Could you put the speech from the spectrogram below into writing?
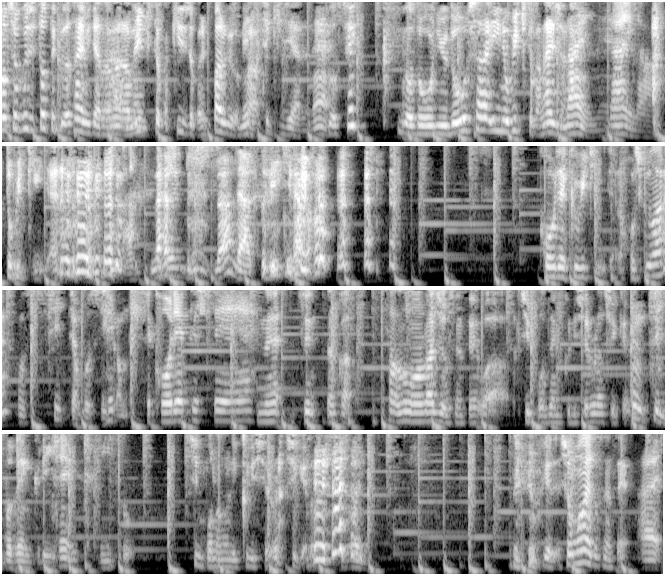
の食事取ってくださいみたいな、なんかウィキとか記事とかいっぱいあるけどさ、めっちゃ記事あるねそ。うセックスの導入どうしたらいいのウィキとかないじゃん。ないね。ないな。アットウィキみたいな。ななんでアットウィキなの？攻略ウィキみたいな欲しくない？欲しいっちゃ欲しいかも攻略して。ね、ぜなんか、佐野ラジオ先生は、チンポ全クリしてるらしいけど、チンポ全クリ。全そう。チンポなのにクリしてるらしいけど。すごいな。というわけで、しょうもないと先生。はい。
